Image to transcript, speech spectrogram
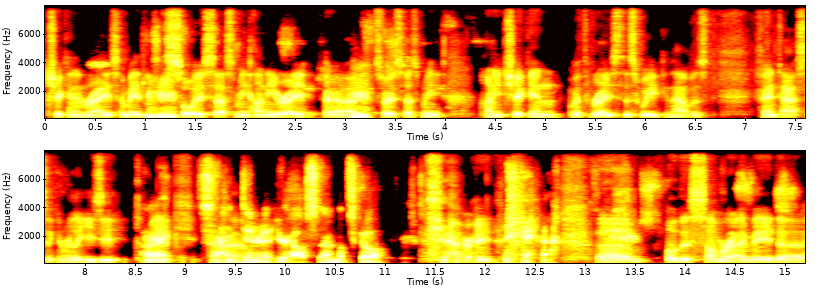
chicken and rice. I made Mhm. soy sesame honey rice, uh, Mm. soy sesame honey chicken with rice this week, and that was fantastic and really easy to All right, make. so Um, dinner at your house then. Let's go. Yeah, right. Um, oh, this summer I made. Uh,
